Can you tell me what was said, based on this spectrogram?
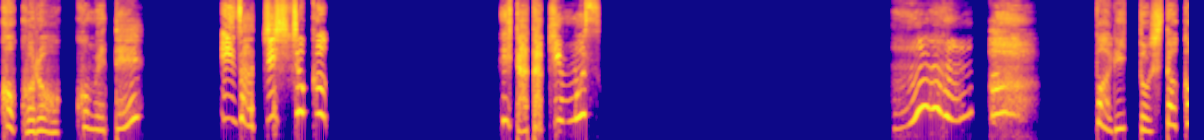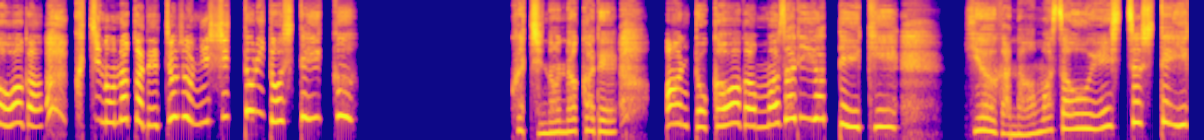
心を込めて、いざ実食いただきますうんパリッとした皮が口の中で徐々にしっとりとしていく口の中であんと皮が混ざり合っていき優雅な甘さを演出してい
